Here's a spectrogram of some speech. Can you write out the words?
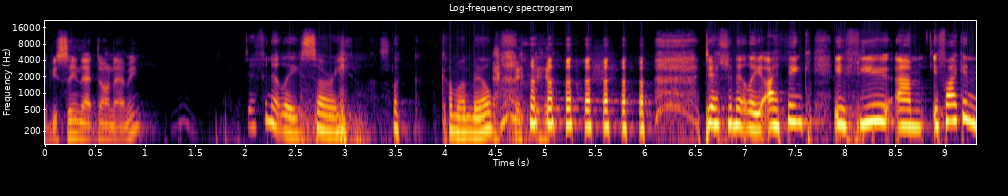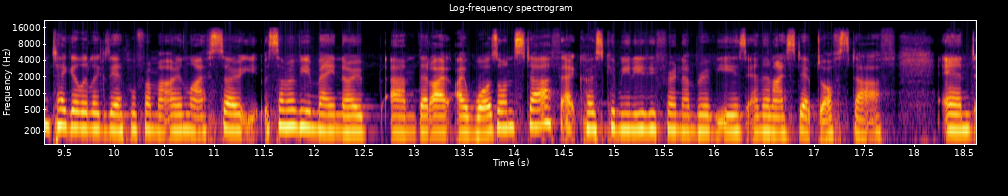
Have you seen that dynamic? Definitely. Sorry. Come on, Mel. Definitely. I think if you, um, if I can take a little example from my own life. So some of you may know um, that I, I was on staff at Coast Community for a number of years, and then I stepped off staff. And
